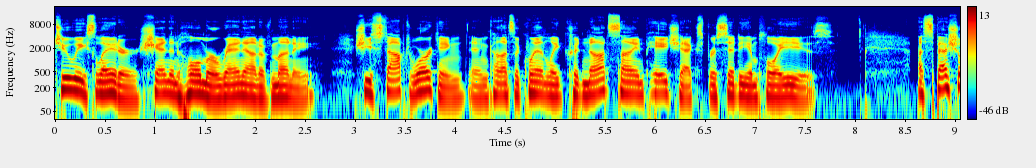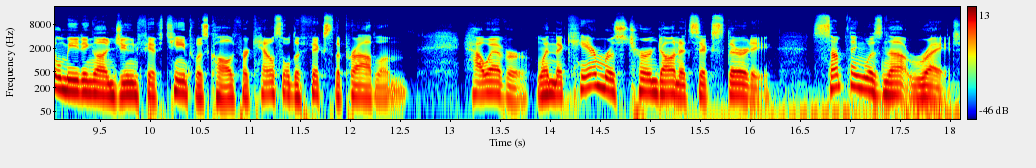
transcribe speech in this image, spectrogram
Two weeks later, Shannon Holmer ran out of money. She stopped working and consequently could not sign paychecks for city employees. A special meeting on June 15th was called for council to fix the problem. However, when the cameras turned on at 6:30, something was not right.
